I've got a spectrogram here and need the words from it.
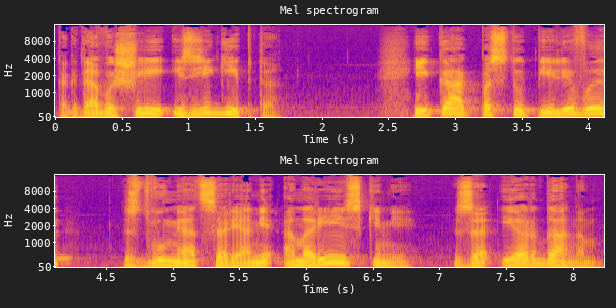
когда вы шли из Египта, и как поступили вы с двумя царями аморейскими за Иорданом,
